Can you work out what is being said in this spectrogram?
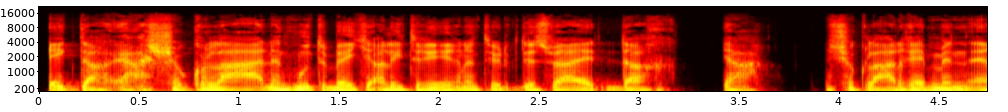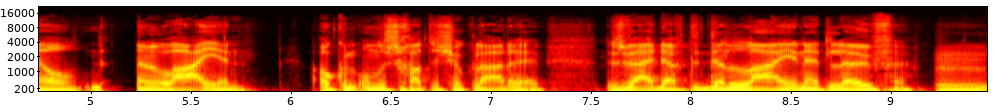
ik dacht, ja, chocolade. Het moet een beetje allitereren natuurlijk. Dus wij dachten, ja, een chocoladereep met een L. Een lion. Ook een onderschatte chocoladereep. Dus wij dachten, de lion uit Leuven. Hm.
